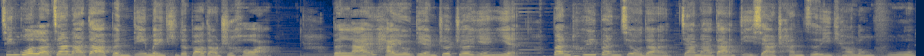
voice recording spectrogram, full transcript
经过了加拿大本地媒体的报道之后啊，本来还有点遮遮掩掩、半推半就的加拿大地下产子一条龙服务，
